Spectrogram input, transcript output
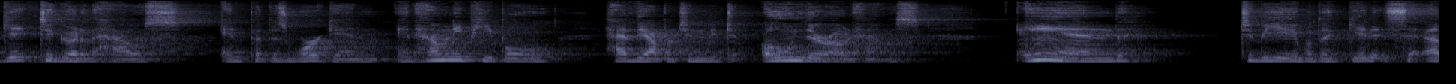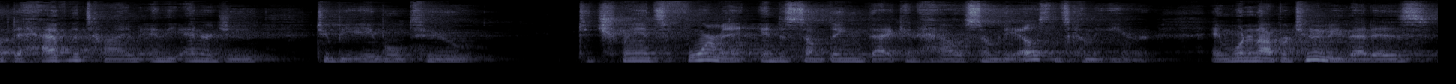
get to go to the house and put this work in. And how many people have the opportunity to own their own house and to be able to get it set up to have the time and the energy to be able to to transform it into something that can house somebody else that's coming here. And what an opportunity that is.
